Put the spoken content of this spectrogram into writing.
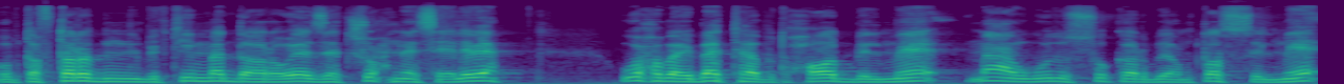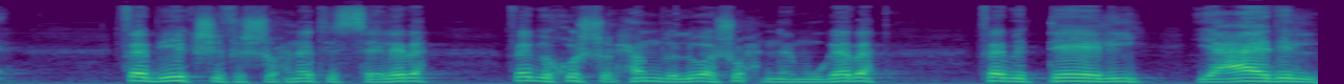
وبتفترض إن البكتين مادة غروية ذات شحنة سالبة وحبيباتها بتحاط بالماء مع وجود السكر بيمتص الماء فبيكشف الشحنات السالبة فبيخش الحمض اللي هو شحنة موجبة فبالتالي يعادل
